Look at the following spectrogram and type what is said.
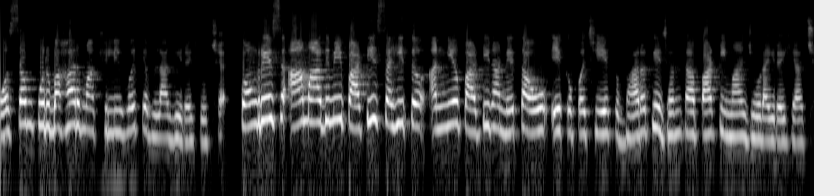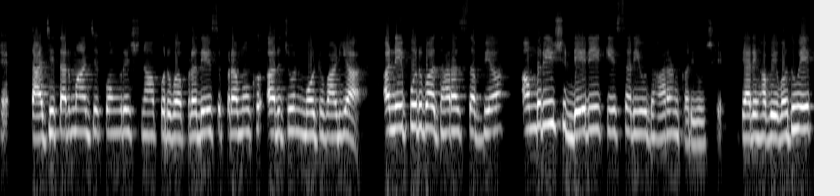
મોસમ પૂરબહારમાં ખીલી હોય તેમ લાગી રહ્યું છે. કોંગ્રેસ, આમ આદમી પાર્ટી સહિત અન્ય પાર્ટીના નેતાઓ એક પછી એક ભારતીય જનતા પાર્ટીમાં જોડાઈ રહ્યા છે. તાજેતરમાં જ કોંગ્રેસના પૂર્વ પ્રદેશ પ્રમુખ અર્જુન મોઢવાડિયા અને પૂર્વ ધારાસભ્ય અમરીશ ડેરે કેસરીઓ ધારણ કર્યું છે. ત્યારે હવે વધુ એક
